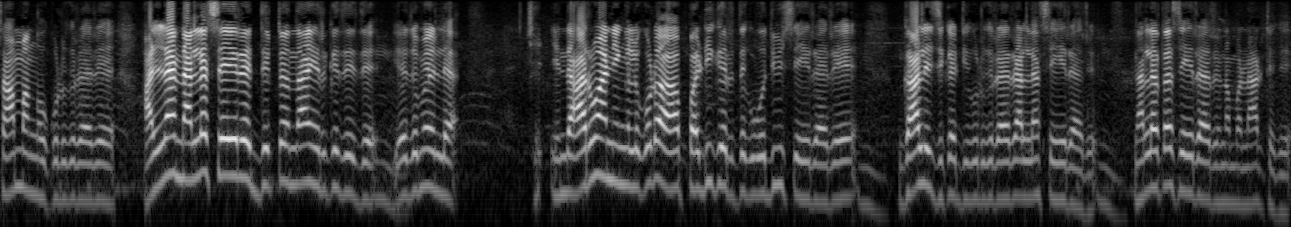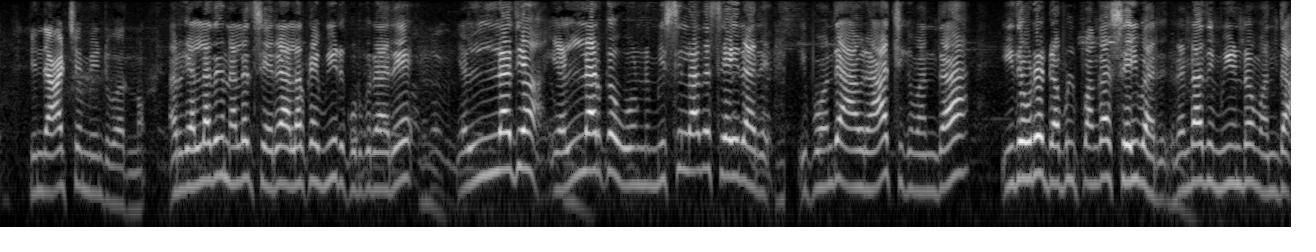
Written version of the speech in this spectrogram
சாமாங்க கொடுக்குறாரு. எல்லாம் நல்லா செய்கிற திட்டம் தான் இருக்குது இது. எதுவுமே இல்லை. இந்த அருவாணிங்களுக்கு கூட படிக்கிறதுக்கு உதவி செய்கிறாரு காலேஜ் கட்டி கொடுக்குறாரு. எல்லாம் செய்கிறாரு நல்லா தான் செய்கிறாரு நம்ம நாட்டுக்கு. இந்த ஆட்சியை மீண்டு வரணும். அவருக்கு எல்லாத்துக்கும் நல்லது செய்கிறாரு எல்லாருக்கும் வீடு கொடுக்குறாரு. எல்லாத்தையும் எல்லாருக்கும் ஒன்று மிஸ் இல்லாத செய்கிறாரு இப்போ வந்து அவர் ஆட்சிக்கு வந்தால் இதை விட டபுள் பங்காக செய்வார். ரெண்டாவது மீண்டும் வந்தா.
